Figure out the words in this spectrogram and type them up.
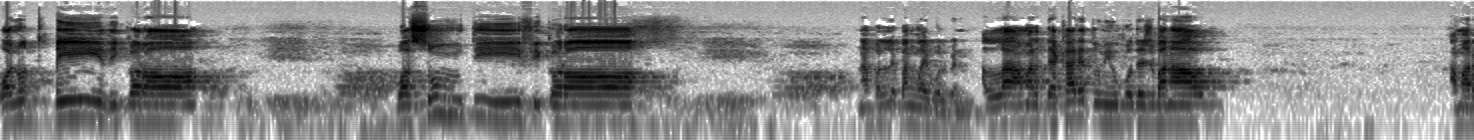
ونطقي ذكرا وصمتي فكرا না পারলে বাংলায় বলবেন আল্লাহ আমার দেখারে তুমি উপদেশ বানাও আমার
